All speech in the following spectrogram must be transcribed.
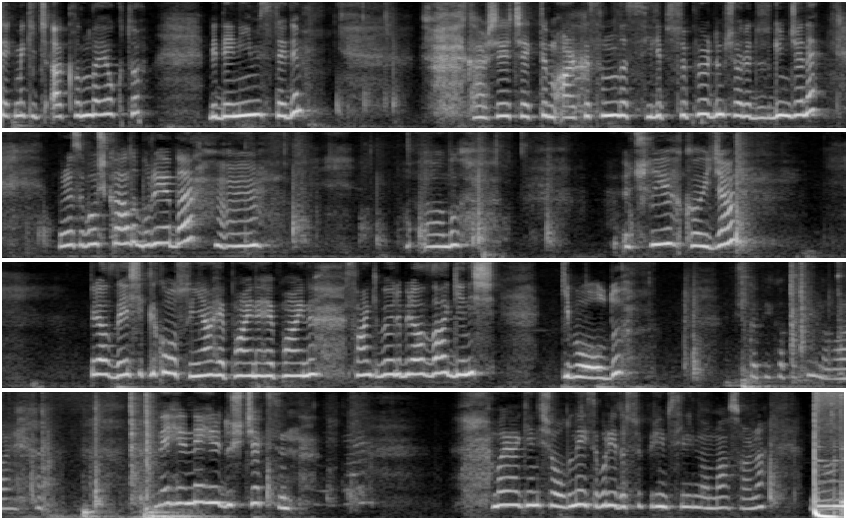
Çekmek hiç aklımda yoktu. Bir deneyeyim istedim. Karşıya çektim. Arkasını da silip süpürdüm şöyle düzgünce ne. Burası boş kaldı. Buraya da hmm, bu üçlüyü koyacağım. Biraz değişiklik olsun ya. Hep aynı hep aynı. Sanki böyle biraz daha geniş gibi oldu. Şu kapıyı kapatayım da bari. Nehir nehir düşeceksin. Bayağı geniş oldu. Neyse burayı da süpüreyim sileyim ondan sonra. Evet.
